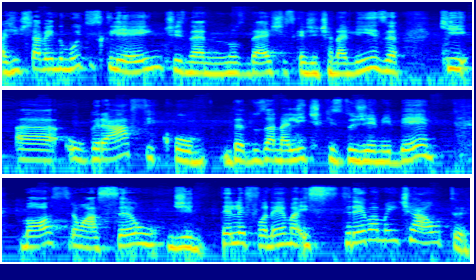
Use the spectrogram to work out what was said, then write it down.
A gente está vendo muitos clientes, né, nos dashes que a gente analisa, que uh, o gráfico da, dos analytics do GMB mostram a ação de telefonema extremamente alta,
